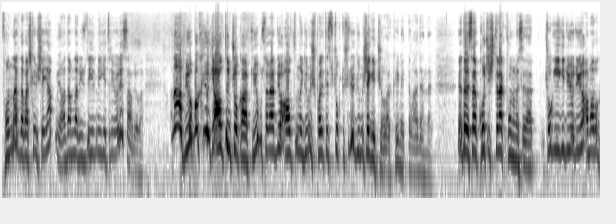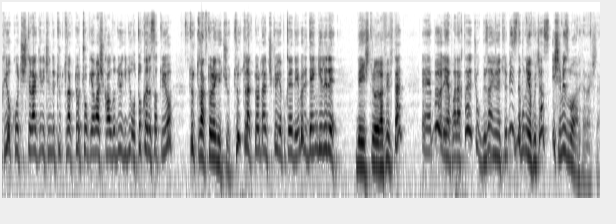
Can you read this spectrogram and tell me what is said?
Fonlar da başka bir şey yapmıyor. Adamlar %20'yi getiriyor öyle sağlıyorlar. Ne yapıyor? Bakıyor ki altın çok artıyor. Bu sefer diyor altınla gümüş paritesi çok düşürüyor. Gümüşe geçiyorlar kıymetli madenler. Ya da mesela Koç İştirak Fonu mesela çok iyi gidiyor diyor ama bakıyor Koç İştirak'ın içinde Türk Traktör çok yavaş kaldı diyor. Gidiyor otokarı satıyor. Türk Traktör'e geçiyor. Türk Traktör'den çıkıyor Yapı Kredi'ye. Böyle dengeleri değiştiriyorlar hafiften. Ee, böyle yaparak da çok güzel yönetiliyor. Biz de bunu yapacağız. İşimiz bu arkadaşlar.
